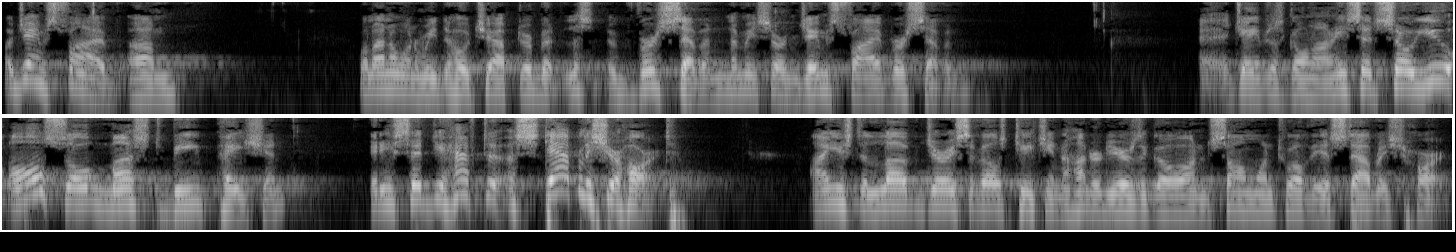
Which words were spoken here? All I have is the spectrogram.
Oh, James 5. Um, well, I don't want to read the whole chapter, but listen, verse 7. Let me start in James 5, verse 7. Uh, James is going on. He said, So you also must be patient. And he said, You have to establish your heart. I used to love Jerry Savelle's teaching 100 years ago on Psalm 112, the established heart.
